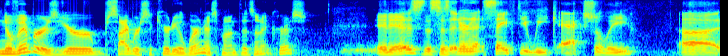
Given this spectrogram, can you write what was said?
November is your cybersecurity awareness month, isn't it, Chris? It is. This is Internet Safety Week, actually. Uh,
